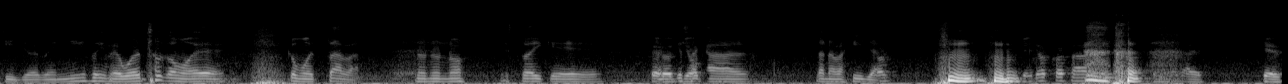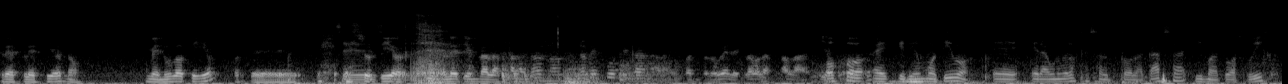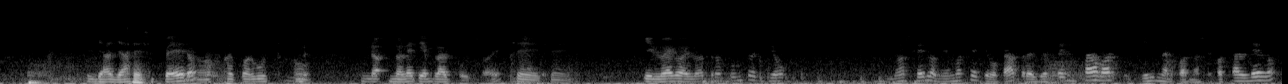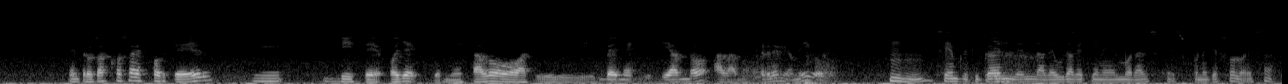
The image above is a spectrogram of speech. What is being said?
Y yo he venido y me he vuelto como, es, como estaba. No, no, no. Esto hay que, Pero hay que yo- sacar la navajilla. Que hay dos cosas. ahí. La primera es que reflexiono. Menudo tío, porque Sí, es su tío, no le tiembla la espalda. No, no, no le ocurrirá nada. En cuanto lo ve, le clava la espalda. Ojo, eh, que tiene un motivo. Eh, era uno de los que asaltó la casa y mató a su hijo. Ya, ya. Sí, sí. Pero No fue por gusto. no. no, no le tiembla el pulso, ¿eh? Sí, sí. Y luego el otro punto, yo no sé, lo mismo se equivocado, pero yo pensaba que Kilmer cuando se corta el dedo, entre otras cosas es porque él mm, dice, oye, que me he estado aquí beneficiando a la mujer de mi amigo. Sí, en principio el- el- la deuda que tiene el Morales se supone que es solo esa.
